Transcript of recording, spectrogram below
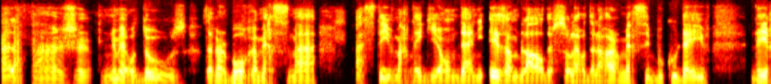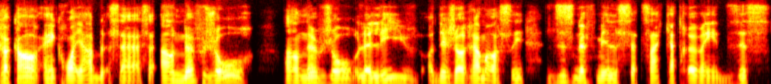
à la page numéro 12, vous avez un beau remerciement à Steve, Martin, Guillaume, Danny et Zomblard de Sur la route de l'horreur. Merci beaucoup, Dave des records incroyables. Ça- en neuf jours, en neuf jours, le livre a déjà ramassé 19 790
